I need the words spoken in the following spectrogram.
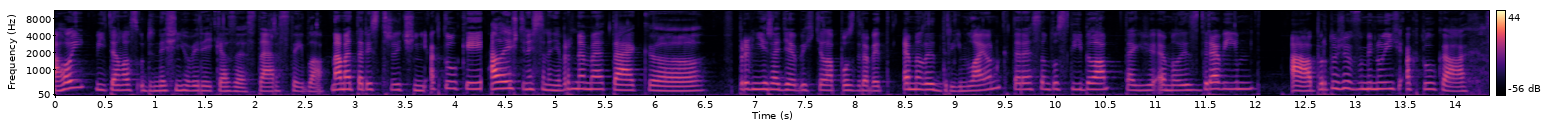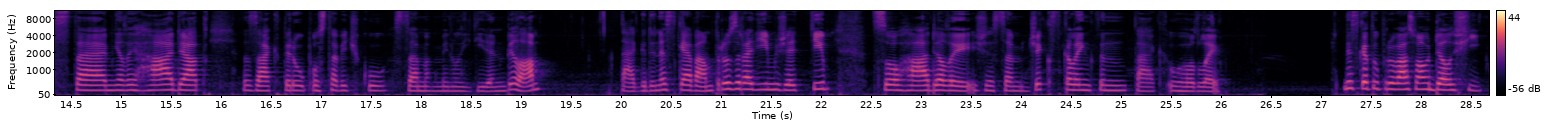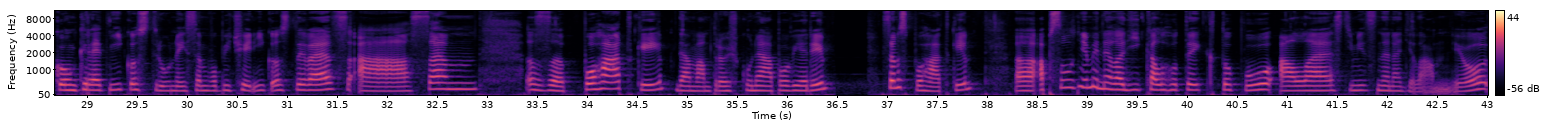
Ahoj, vítám vás u dnešního videjka ze Star Stable. Máme tady středeční aktulky, ale ještě než se na ně vrhneme, tak uh, v první řadě bych chtěla pozdravit Emily Dreamlion, které jsem to slíbila, takže Emily zdravím. A protože v minulých aktulkách jste měli hádat, za kterou postavičku jsem minulý týden byla, tak dneska vám prozradím, že ti, co hádali, že jsem Jack Skellington, tak uhodli. Dneska tu pro vás mám další konkrétní kostru, nejsem obyčejný kostlivec a jsem z pohádky, dám vám trošku nápovědy, jsem z pohádky. Absolutně mi neladí kalhoty k topu, ale s tím nic nenadělám, jo.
